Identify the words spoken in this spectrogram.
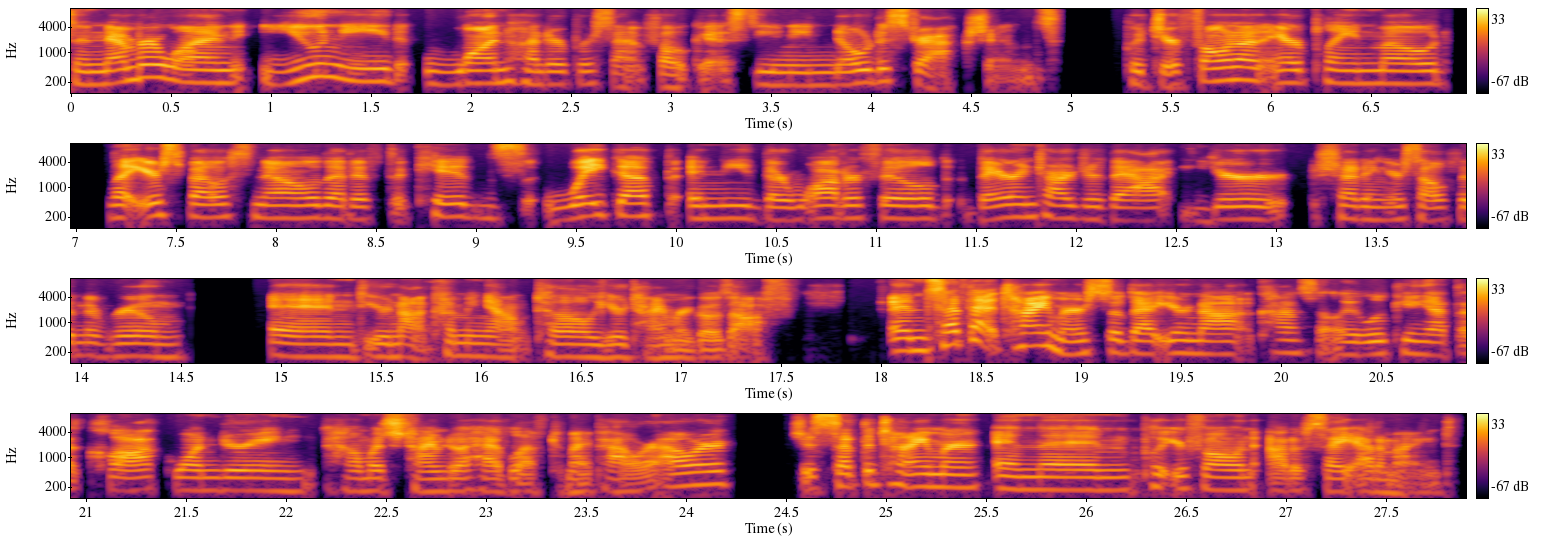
So, number one, you need 100% focus. You need no distractions. Put your phone on airplane mode. Let your spouse know that if the kids wake up and need their water filled, they're in charge of that. You're shutting yourself in the room and you're not coming out till your timer goes off. And set that timer so that you're not constantly looking at the clock, wondering how much time do I have left to my power hour. Just set the timer and then put your phone out of sight, out of mind.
